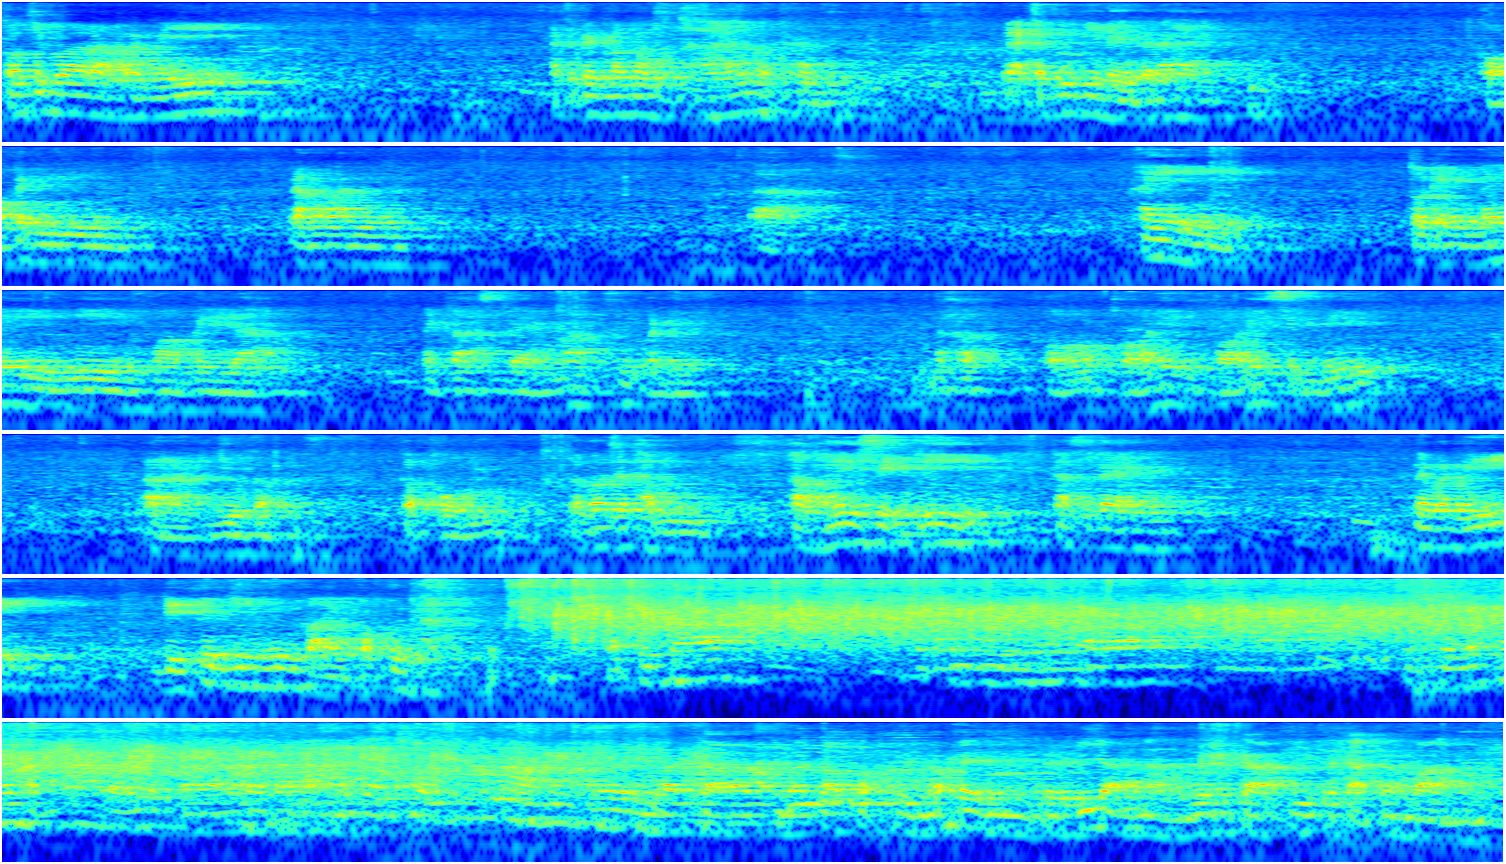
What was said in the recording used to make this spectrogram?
ก็คิดว่ารางวัลนี้ อาจจะเป็นรางวัลสุดท้ายสำหรับผมอาจจะไม่มีเลยก็ได้ ขอเป็นรางวัลให้ตัวเองได้มีความพยายามในการแสดงมากขึ้นกว่าเดิมนะครับ ขอขอให้ขอให้สิ่งนี้ออยู่กับกับผม แล้วก็จะทำ ทำให้สิ่งที่การแสดงในวันนี้ดีขึ้นยิ่งขึ้นไปขอบคุณครับขอบคุณครับขอบคุณนะครับเดี๋ยวรถแค่หันหน้าเราเลยครับให้เดินชมข้างหลังนะคะเออนะครับแล้วก็ขอบคุณน้องเป็นเรดี้ยานันท์ด้วยนะครับที่ประกาศรางวัลนะฮะ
